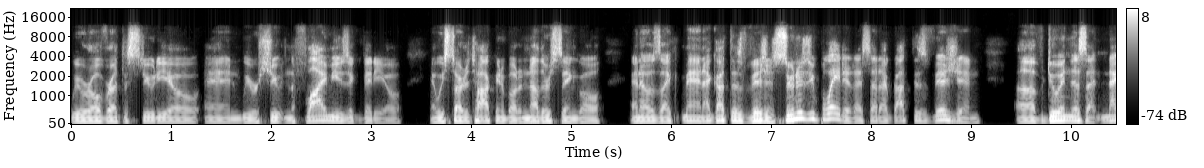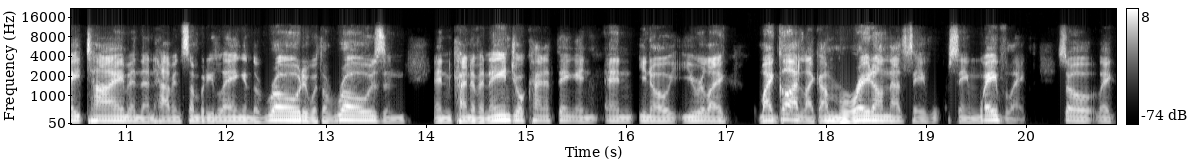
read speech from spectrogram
We were over at the studio and we were shooting the Fly music video, and we started talking about another single. And I was like, man, I got this vision. As soon as you played it, I said, I've got this vision of doing this at nighttime and then having somebody laying in the road with a rose and and kind of an angel kind of thing. And and you know, you were like, my God, like I'm right on that same same wavelength. So like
